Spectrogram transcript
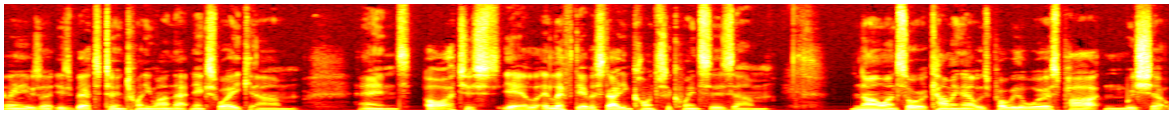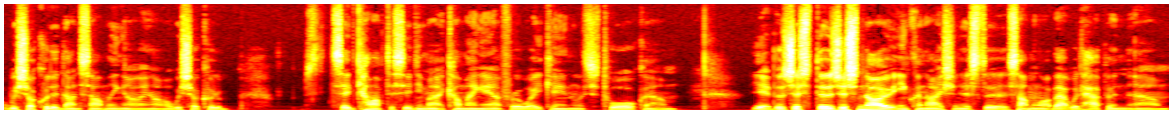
I mean, he was he was about to turn 21 that next week, um, and oh, it just yeah, it left devastating consequences. Um, no one saw it coming. That was probably the worst part, and wish uh, wish I could have done something. I, I wish I could have said, "Come up to Sydney, mate. Come hang out for a weekend. Let's talk." Um, yeah, there's just there's just no inclination as to something like that would happen, um,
